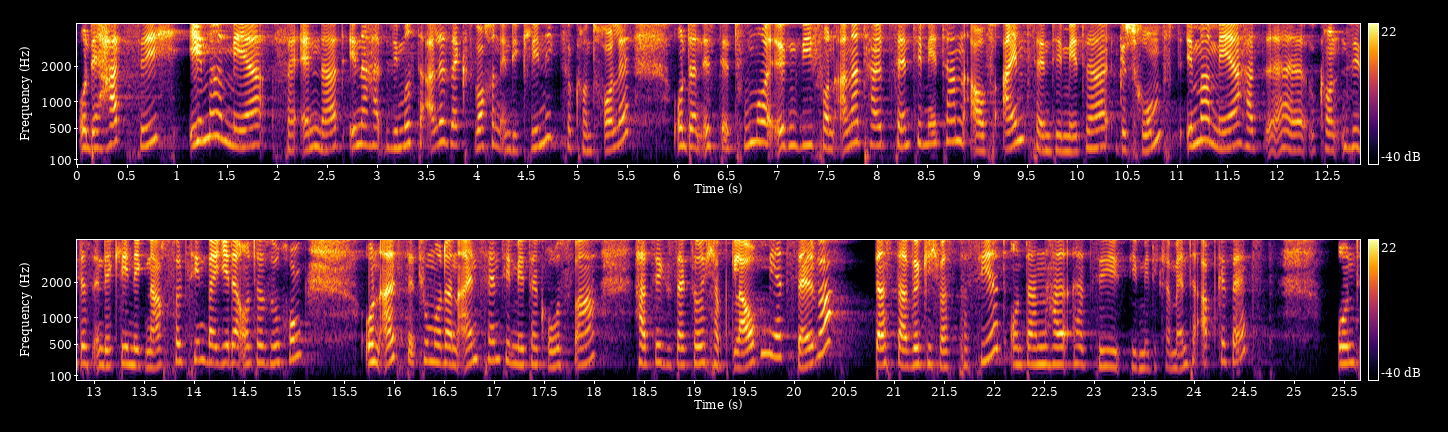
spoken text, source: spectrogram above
Und er hat sich immer mehr verändert. Innerhalb, sie musste alle sechs Wochen in die Klinik zur Kontrolle und dann ist der Tumor irgendwie von anderthalb Zentimetern auf ein Zentimeter geschrumpft. Immer mehr hat, äh, konnten sie das in der Klinik nachvollziehen bei jeder Untersuchung. Und als der Tumor dann ein Zentimeter groß war, hat sie gesagt, so, ich habe Glauben jetzt selber, dass da wirklich was passiert. Und dann hat, hat sie die Medikamente abgesetzt. Und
